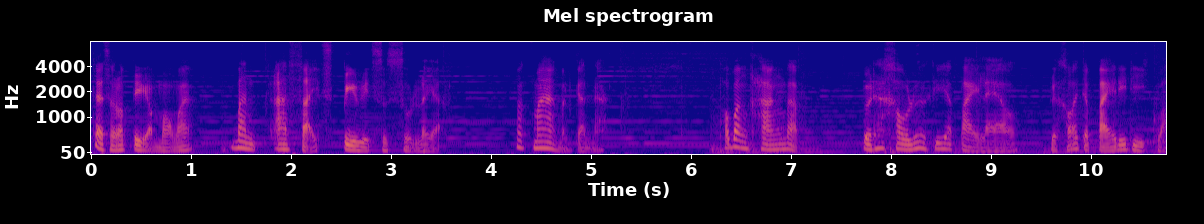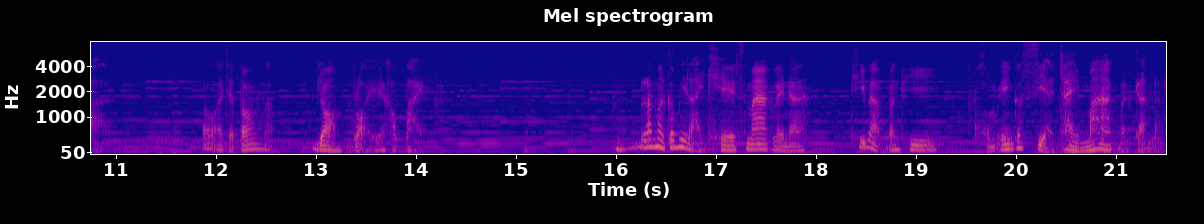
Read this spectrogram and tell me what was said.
แต่สำหรับติกับมองว่า มันอาศัยสปิริตสุดๆเลยอะมากๆเหมือนกันนะ เพราะบางครั้งแบบเออถ้าเขาเลือกที่จะไปแล้ว หรือเขาอาจจะไปได้ดีกว่า เราอาจจะต้องแบบยอมปล่อยให้เขาไป แล้วมันก็มีหลายเคสมากเลยนะ ที่แบบบางทีผมเองก็เสียใจมากเหมือนกันอะ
